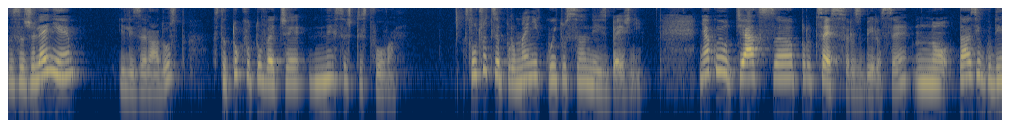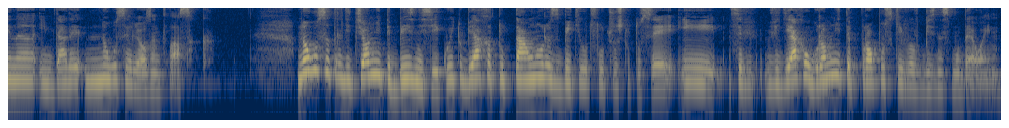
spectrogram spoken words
За съжаление или за радост, статуквото вече не съществува. Случват се промени, които са неизбежни. Някои от тях са процес, разбира се, но тази година им даде много сериозен тласък. Много са традиционните бизнеси, които бяха тотално разбити от случващото се и се видяха огромните пропуски в бизнес модела им.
